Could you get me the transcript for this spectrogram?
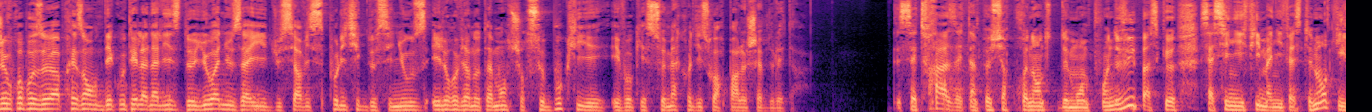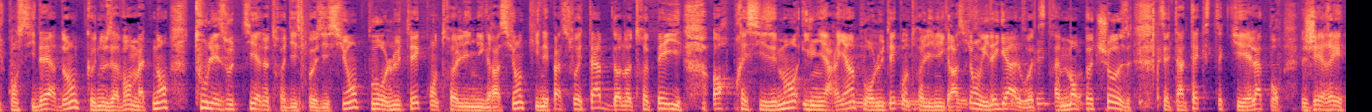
Je vous propose à présent d'écouter l'analyse de Johan Usaï du service politique de CNews. Et il revient notamment sur ce bouclier évoqué ce mercredi soir par le chef de l'État cette phrase est un peu surprenante de mon point de vue parce que ça signifie manifestement qu'il considère donc que nous avons maintenant tous les outils à notre disposition pour lutter contre l'immigration qui n'est pas souhaitable dans notre pays. Or, précisément, il n'y a rien pour lutter contre l'immigration illégale ou extrêmement peu de choses. C'est un texte qui est là pour gérer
